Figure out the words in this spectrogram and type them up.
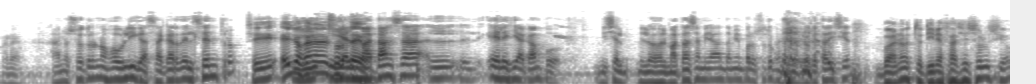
Bueno, A nosotros nos obliga a sacar del centro. Sí, ellos y, ganan el y sorteo. Matanza l- elegía campo. Dice el- los del Matanza miraban también para nosotros, como, ¿pero qué está diciendo? Bueno, esto tiene de solución.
